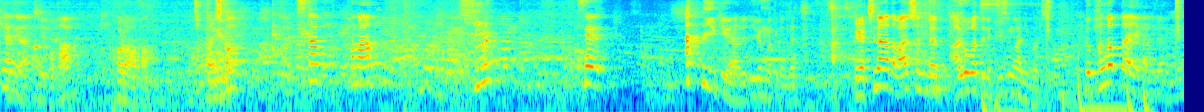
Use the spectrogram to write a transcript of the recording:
이렇게 하는 게 낫지. 봐봐. 걸어와봐. 자 여기서 스탑. 하나. 둘셋. 이렇게 돼. 이런 것도 괜찮지. 그러니까 지나가다 마주쳤는데 알고 봤더니 그 순간인 거지. 그리고 반갑다 얘가 이러는 게.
